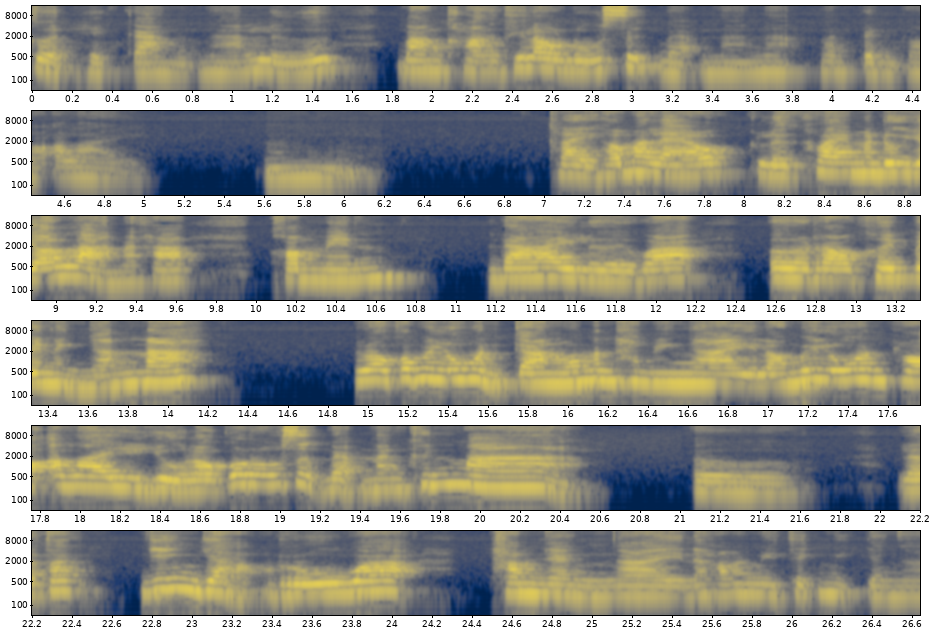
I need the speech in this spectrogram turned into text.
เกิดเหตุการณ์แบบนั้น หรือบางครั้งที่เรารู้สึกแบบนั้นอะ มันเป็นเพราะอะไร ใครเข้ามาแล้ว หรือใครมาดูย้อนหลังนะคะ คอมเมนต์ได้เลยว่า เออ เราเคยเป็นอย่างนั้นนะเราก็ไม่รู้เหมือนกันว่ามันทำยังไง เราไม่รู้มันเพราะอะไรอยู่ๆเราก็รู้สึกแบบนั้นขึ้นมา เออ แล้วถ้ายิ่งอยากรู้ว่าทำยังไงนะคะ มันมีเทคนิคยังไง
